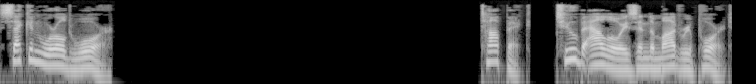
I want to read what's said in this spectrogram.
Second World War Tube alloys and the MAUD report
